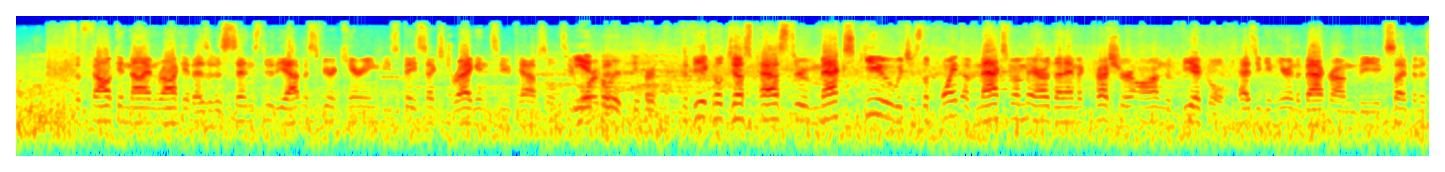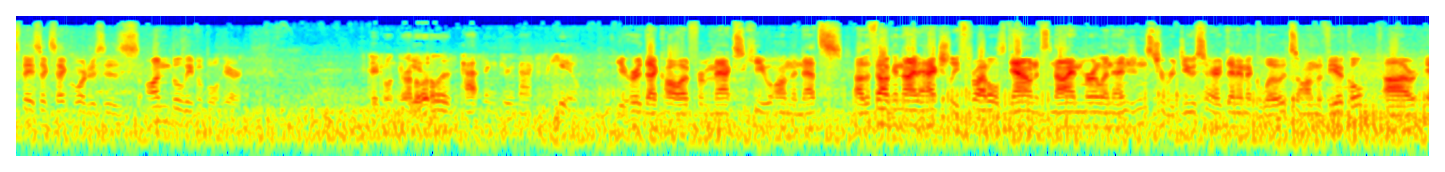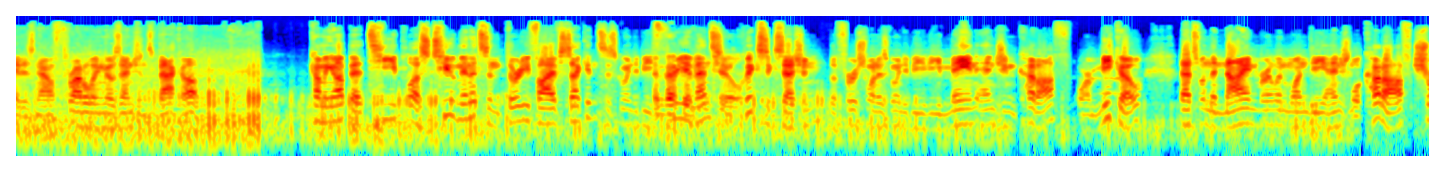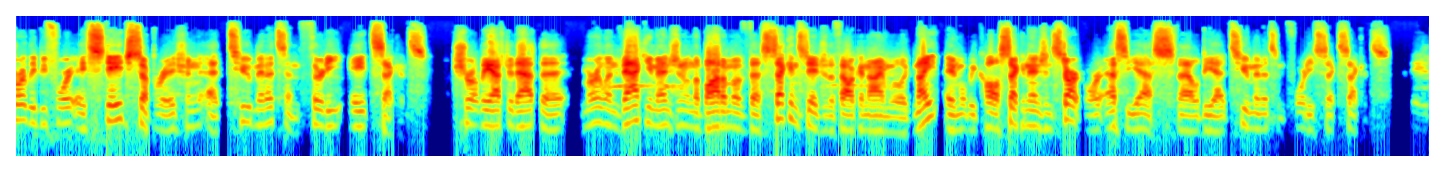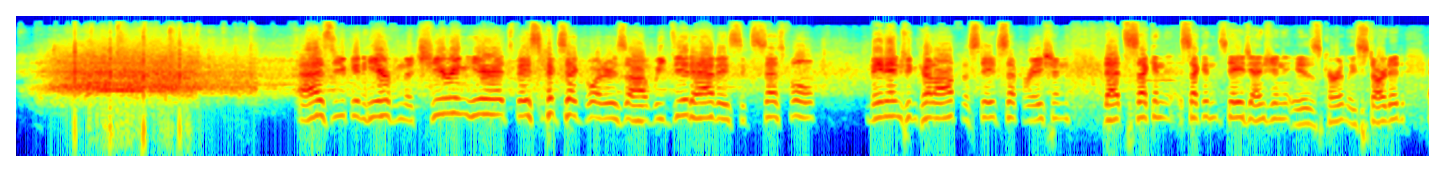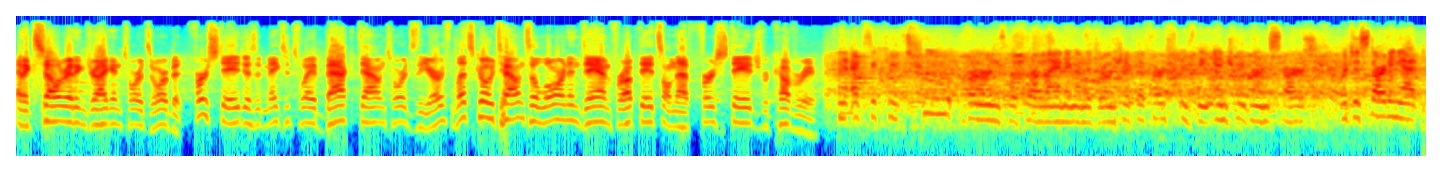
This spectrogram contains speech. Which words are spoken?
The Falcon 9 rocket as it ascends through the atmosphere carrying the SpaceX Dragon 2 capsule to Vehicle orbit. is super. The vehicle just passed through max Q, which is the point of maximum aerodynamic pressure on the vehicle. As you can hear in the background, the excitement at SpaceX headquarters is unbelievable here. Stage one throttle Vehicle is passing through max Q. You heard that call out from Max Q on the nets. Uh, the Falcon 9 actually throttles down its nine Merlin engines to reduce aerodynamic loads on the vehicle. Uh, it is now throttling those engines back up. Coming up at T plus 2 minutes and 35 seconds is going to be And three events in quick succession. The first one is going to be the main engine cutoff, or MECO. That's when the 9 Merlin 1D engine will cut off shortly before a stage separation at 2 minutes and 38 seconds. Shortly after that, the Merlin vacuum engine on the bottom of the second stage of the Falcon 9 will ignite in what we call second engine start, or SES. That'll be at 2 minutes and 46 seconds. As you can hear from the cheering here at SpaceX headquarters, uh, we did have a successful main engine cut off, a stage separation. That second second stage engine is currently started and accelerating Dragon towards orbit. First stage as it makes its way back down towards the Earth. Let's go down to Lauren and Dan for updates on that first stage recovery. going to execute two burns before landing on the drone ship. The first is the entry burn start, which is starting at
